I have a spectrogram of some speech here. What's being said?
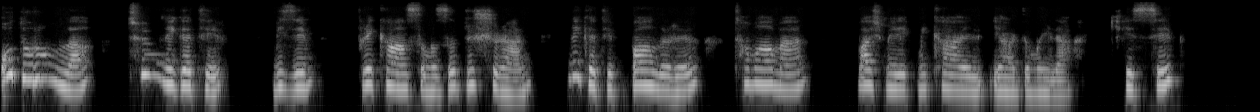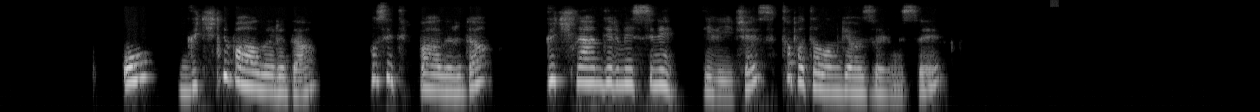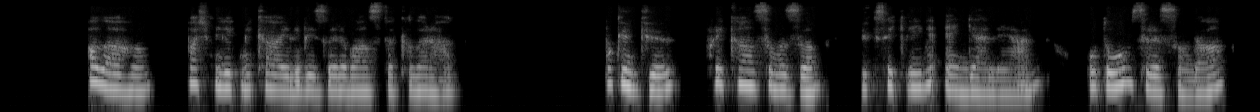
o durumla tüm negatif bizim frekansımızı düşüren negatif bağları tamamen baş melek Mikail yardımıyla kesip o güçlü bağları da pozitif bağları da güçlendirmesini dileyeceğiz. Kapatalım gözlerimizi. Allah'ım baş melek Mikail'i bizlere vasıta kılarak bugünkü frekansımızın yüksekliğini engelleyen o doğum sırasında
